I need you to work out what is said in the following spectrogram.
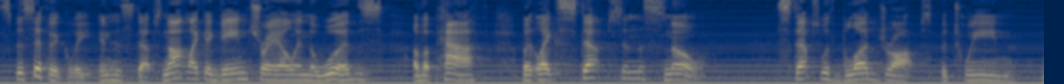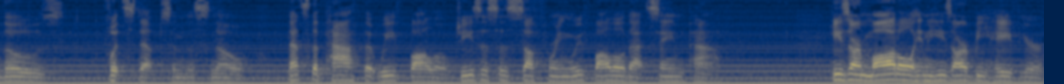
Specifically, in his steps, not like a game trail in the woods of a path but like steps in the snow, steps with blood drops between those footsteps in the snow. That's the path that we follow. Jesus suffering, we follow that same path. He's our model and he's our behavior.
